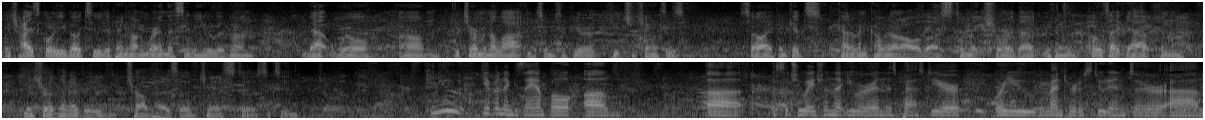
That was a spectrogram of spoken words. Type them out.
which high school you go to, depending on where in the city you live on, that will um, determine a lot in terms of your future chances. So I think it's kind of incumbent on all of us to make sure that we can close that gap and make sure that every child has a chance to succeed. Can you give an example of uh, a situation that you were in this past year where you mentored a student or um,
